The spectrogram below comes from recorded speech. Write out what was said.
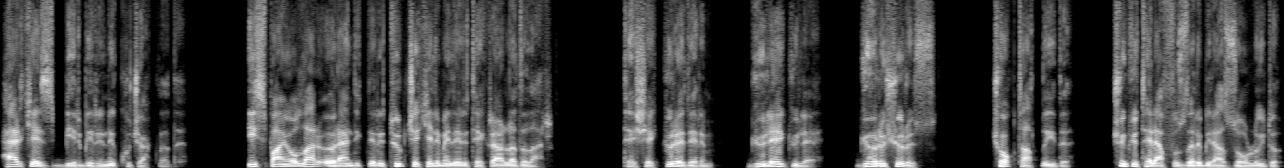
herkes birbirini kucakladı. İspanyollar öğrendikleri Türkçe kelimeleri tekrarladılar. Teşekkür ederim, güle güle, görüşürüz. Çok tatlıydı. Çünkü telaffuzları biraz zorluydu.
